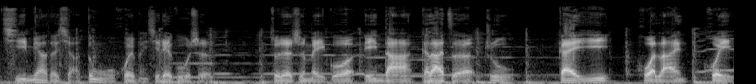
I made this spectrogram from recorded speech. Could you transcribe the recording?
奇妙的小动物绘本系列故事，作者是美国琳达·格拉泽著，盖伊·霍兰绘，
